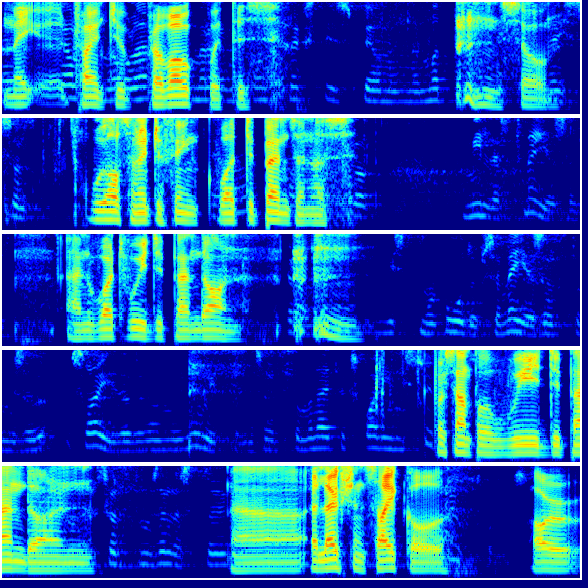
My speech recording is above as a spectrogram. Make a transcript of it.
make, trying to provoke with this. so we also need to think what depends on us and what we depend on. For example, we depend on uh, election cycle or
